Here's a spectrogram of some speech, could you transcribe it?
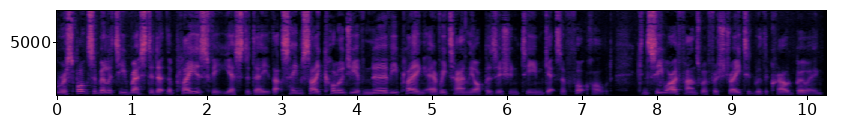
Responsibility rested at the players' feet yesterday. That same psychology of nervy playing every time the opposition team gets a foothold. Can see why fans were frustrated with the crowd booing,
